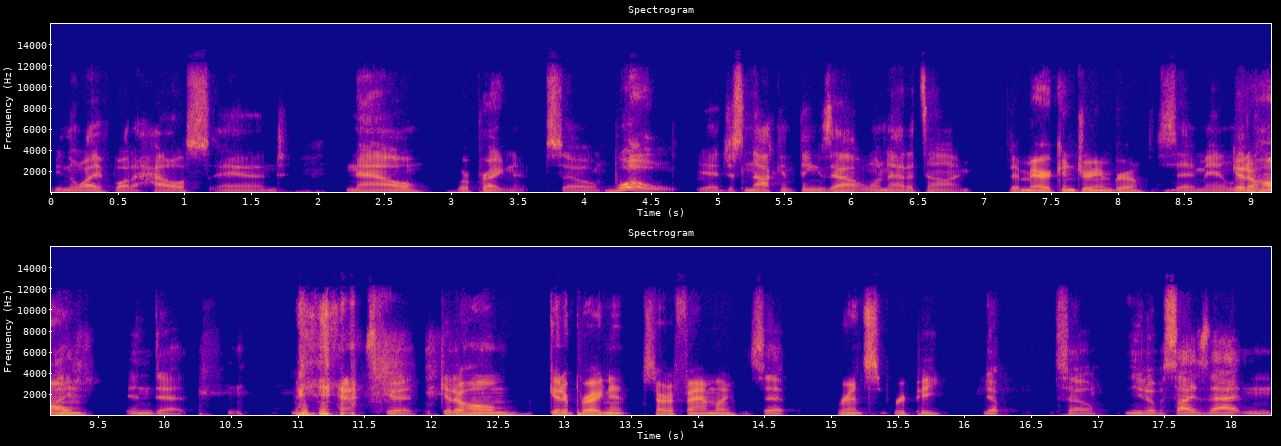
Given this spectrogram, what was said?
me and the wife bought a house, and now we're pregnant. So Whoa, yeah, just knocking things out one at a time. the American dream, bro. It, man. Get a home. in debt. Yeah. It's good. get a home, get her pregnant, start a family, That's it. rinse, repeat. Yep. So you know, besides that, and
